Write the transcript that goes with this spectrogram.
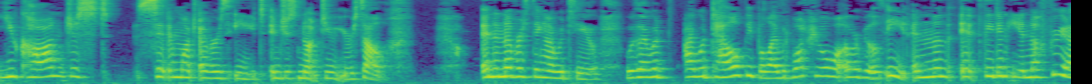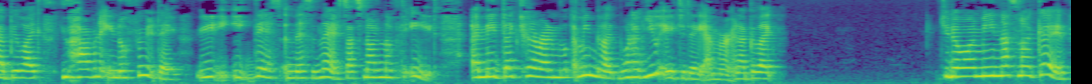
you can't just sit and watch others eat and just not do it yourself. And another thing I would do was I would I would tell people, I would watch people what other people eat. And then if they didn't eat enough food, I'd be like, you haven't eaten enough food today. You need to eat this and this and this. That's not enough to eat. And they'd like turn around and look at me and be like, what have you ate today, Emma? And I'd be like, do you know what I mean? That's not good.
